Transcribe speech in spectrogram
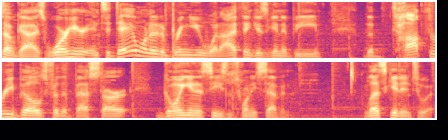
up, guys? Warlug here, and today I wanted to bring you what I think is going to be the top three builds for the best start going into season 27. Let's get into it.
